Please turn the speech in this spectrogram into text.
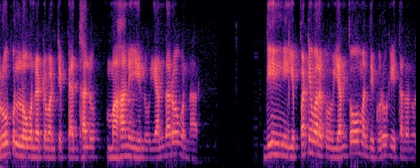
గ్రూపుల్లో ఉన్నటువంటి పెద్దలు మహనీయులు ఎందరో ఉన్నారు. దీన్ని ఇప్పటి వరకు ఎంతోమంది గురుగీతలను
